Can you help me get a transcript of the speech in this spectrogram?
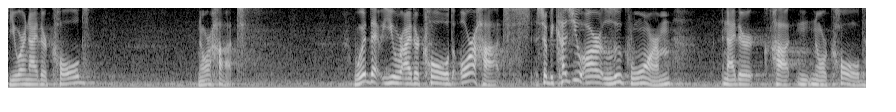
You are neither cold nor hot. Would that you were either cold or hot. So, because you are lukewarm, neither hot nor cold.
